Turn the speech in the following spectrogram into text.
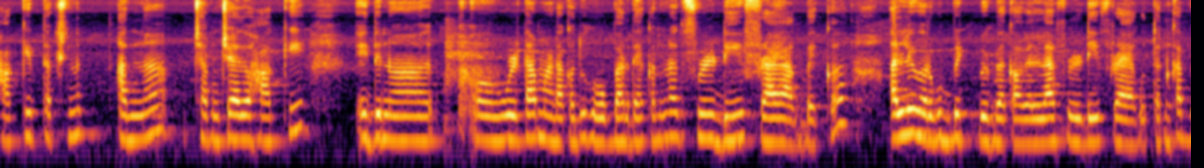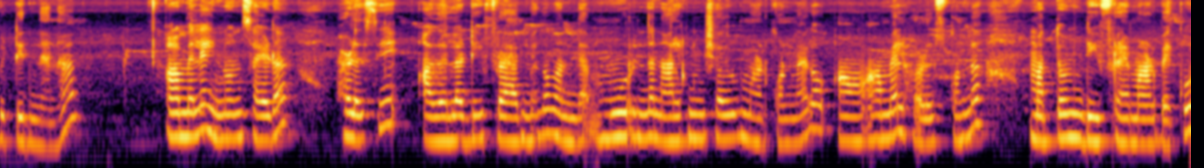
ಹಾಕಿದ ತಕ್ಷಣ ಅದನ್ನ ಚಮಚ ಅದು ಹಾಕಿ ಇದನ್ನು ಉಲ್ಟಾ ಮಾಡೋಕ್ಕದು ಹೋಗ್ಬಾರ್ದು. ಯಾಕಂದ್ರೆ ಅದು ಫುಲ್ ಡೀಪ್ ಫ್ರೈ ಆಗಬೇಕು. ಅಲ್ಲಿವರೆಗೂ ಬಿಟ್ಟು ಬಿಡ್ಬೇಕು, ಅವೆಲ್ಲ ಫುಲ್ ಡೀಪ್ ಫ್ರೈ ಆಗೋ ತನಕ ಬಿಟ್ಟಿದ್ದೆ ನಾನು ಆಮೇಲೆ ಇನ್ನೊಂದು ಸೈಡ ಹಳಸಿ ಅದೆಲ್ಲ ಡೀಪ್ ಫ್ರೈ ಆದ್ಮ್ಯಾಗ ಒಂದು ಮೂರಿಂದ ನಾಲ್ಕು ನಿಮಿಷ ಮಾಡ್ಕೊಂಡ ಮಾಡ್ಕೊಂಡ್ಮ್ಯಾಗ ಆಮೇಲೆ ಹೊಳಸ್ಕೊಂಡು ಮತ್ತೊಮ್ಮೆ ಡೀಪ್ ಫ್ರೈ ಮಾಡಬೇಕು.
